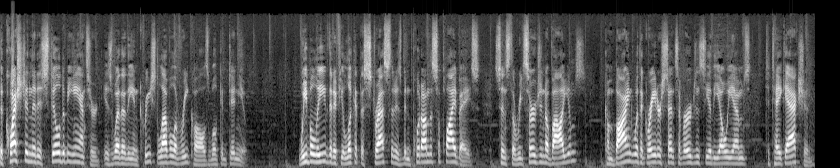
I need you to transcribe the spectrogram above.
The question that is still to be answered is whether the increased level of recalls will continue. We believe that if you look at the stress that has been put on the supply base since the resurgence of volumes, combined with a greater sense of urgency of the OEMs to take action,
